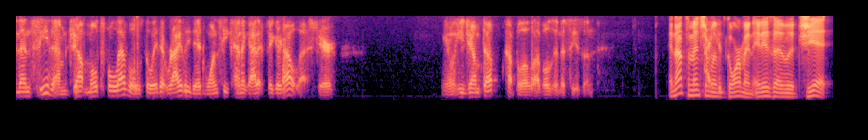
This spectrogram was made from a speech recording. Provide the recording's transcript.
and then see them jump multiple levels the way that Riley did once he kind of got it figured out last year. You know, he jumped up a couple of levels in the season. And not to mention with Gorman, it is a legit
